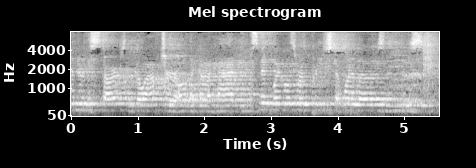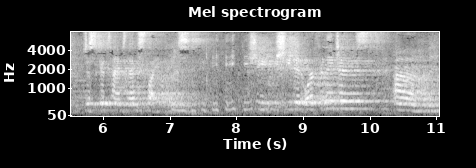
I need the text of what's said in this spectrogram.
under the stars and go after all that God had. And Smith Wigglesworth preached at one of those, and it was just good times. Next slide, please. She she did orphanages. Um,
